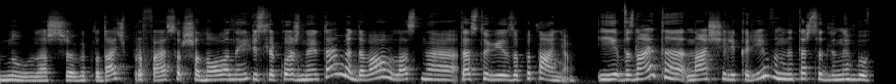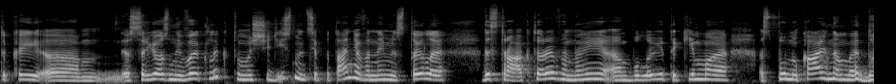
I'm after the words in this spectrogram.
ну наш викладач, професор, шанований, після кожної теми давав власне тестові запитання. І ви знаєте, наші лікарі вони теж це для них був такий е, серйозний виклик, тому що дійсно ці питання вони містили дистрактори, вони е, були такими спонукальними до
